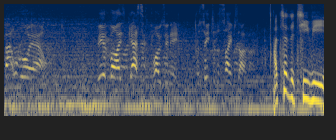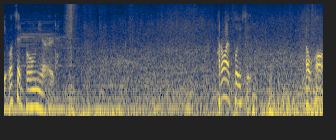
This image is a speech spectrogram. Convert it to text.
Battle Royale. Be advised, gas is closing in. Proceed to the safe zone. Let's hit the TV. Let's hit Boneyard. How do I place it? Oh, oh.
